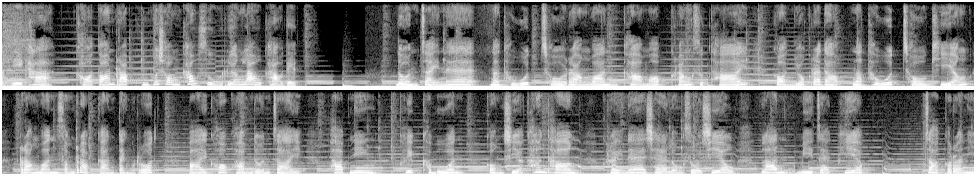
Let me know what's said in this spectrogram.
วัสดีค่ะ ขอต้อนรับคุณผู้ชมเข้าสู่เรื่องเล่าข่าวเด็ด โดนใจแน่นัทวุฒิโชว์รางวัลคาม็อบครั้งสุดท้าย ก่อนยกระดับนัทวุฒิโชว์เขียง รางวัลสำหรับการแต่งรถ ป้ายข้อความโดนใจ ภาพนิ่ง คลิปขบวน กองเชียร์ข้างทาง ใครแน่แชร์ลงโซเชียล ลั่นมีแจกเพียบ จากกรณี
